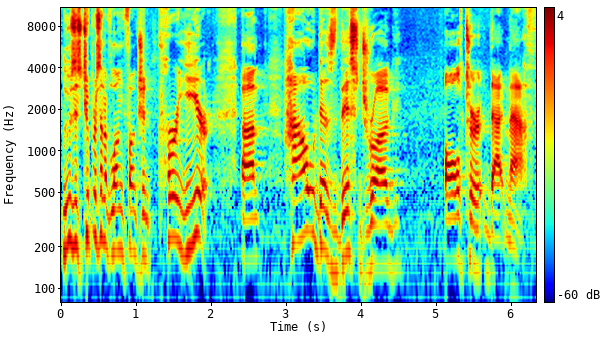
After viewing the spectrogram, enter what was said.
loses 2% of lung function per year. Um, how does this drug alter that math?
